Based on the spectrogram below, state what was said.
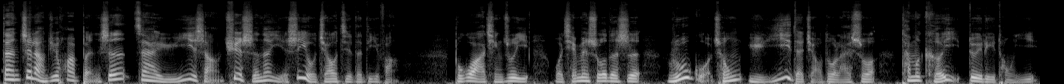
但这两句话本身在语义上确实呢也是有交集的地方。不过啊，请注意，我前面说的是，如果从语义的角度来说，它们可以对立统一。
